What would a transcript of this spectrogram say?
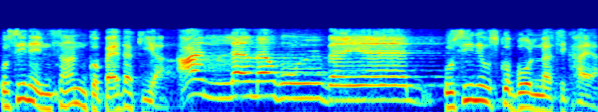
اسی نے انسان کو پیدا کیا۔ علمه البیان اسی نے اس کو بولنا سکھایا۔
